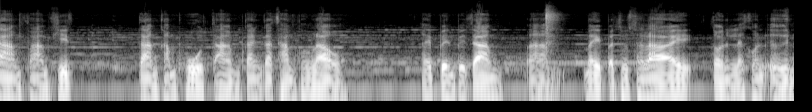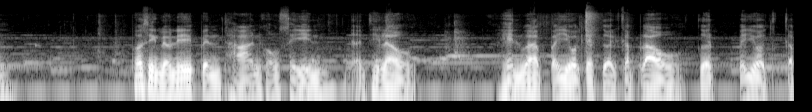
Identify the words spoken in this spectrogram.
ตามความคิดตามคำพูดตามการกระทำของเรา ให้เป็นไปตามไม่ประทุษร้ายตนและคนอื่น เพราะสิ่งเหล่านี้เป็นฐานของศีลที่เราเห็นว่าประโยชน์จะเกิดกับเราเกิดประโยชน์กับ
